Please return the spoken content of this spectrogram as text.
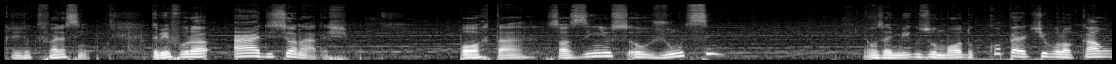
acredito que se fale assim. Também foram adicionadas. Porta sozinhos ou juntos-se é uns amigos o modo cooperativo local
